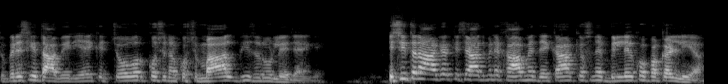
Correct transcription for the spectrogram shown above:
तो फिर इसकी ताबीर यह है कि चोर कुछ न कुछ माल भी ज़रूर ले जाएँगे। इसी तरह अगर किसी आदमी ने ख्वाब में देखा कि उसने बिल्ले को पकड़ लिया,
